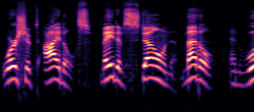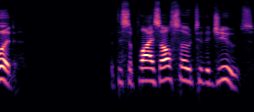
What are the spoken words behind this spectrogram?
worshiped idols made of stone, metal, and wood but this applies also to the Jews,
